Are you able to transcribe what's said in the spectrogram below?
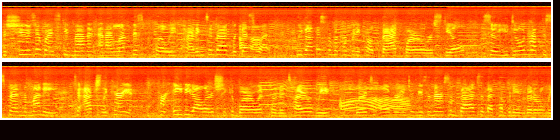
The shoes are by Steve Madden, and I love this Chloe Paddington bag, but guess Uh-huh. what? We got this from a company called Bag Borrow or Steal, so you don't have to spend the money to actually carry it. For $80, she can borrow it for an entire week, wear it to all of her Ah. interviews, and there are some bags at that company that are only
